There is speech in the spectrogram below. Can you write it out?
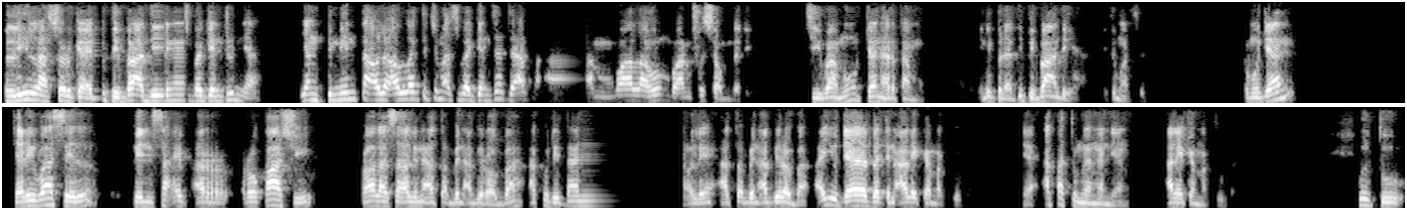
belilah surga itu dibagi dengan sebagian dunia. Yang diminta oleh Allah itu cuma sebagian saja apa? Amwalahum wa anfusahum tadi. Jiwamu dan hartamu. Ini berarti bibadi Itu maksud. Kemudian dari Wasil bin Sa'ib ar-Rokashi, kalau Sa'alin Atta bin Abi Robah, aku ditanya oleh Atta bin Abi Robah, ayu dabatin alaika maktubah. Ya, apa tunggangan yang alaika maktubah? kultu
